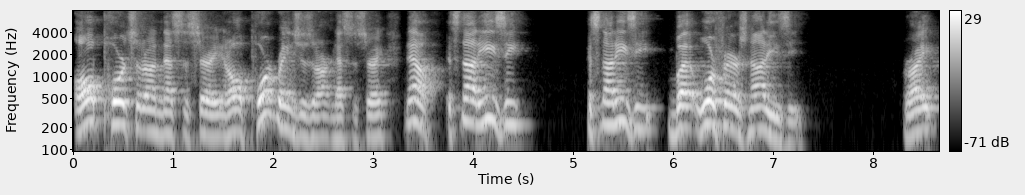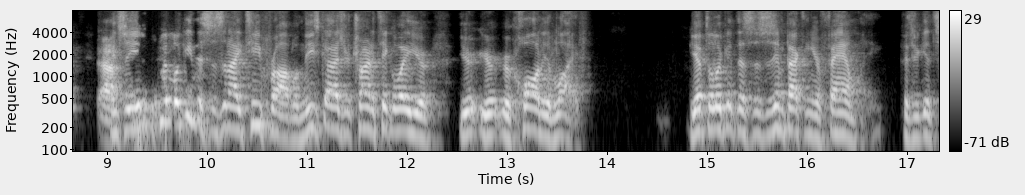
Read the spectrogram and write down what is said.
all ports that are unnecessary and all port ranges that aren't necessary. Now, it's not easy. It's not easy, but warfare is not easy, right? And so you quit looking at this as an IT problem. These guys are trying to take away your, your your your, quality of life. You have to look at this. This is impacting your family because if you get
